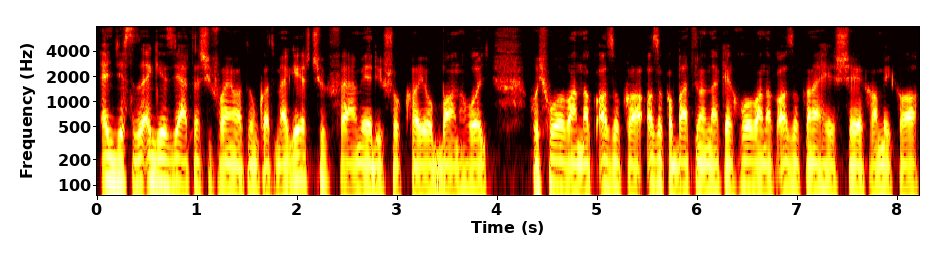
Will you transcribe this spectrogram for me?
egyrészt az egész gyártási folyamatunkat megértsük, felmérjük sokkal jobban, hogy, hogy hol vannak azok a, azok a bottleneckek, hol vannak azok a nehézségek, amik a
